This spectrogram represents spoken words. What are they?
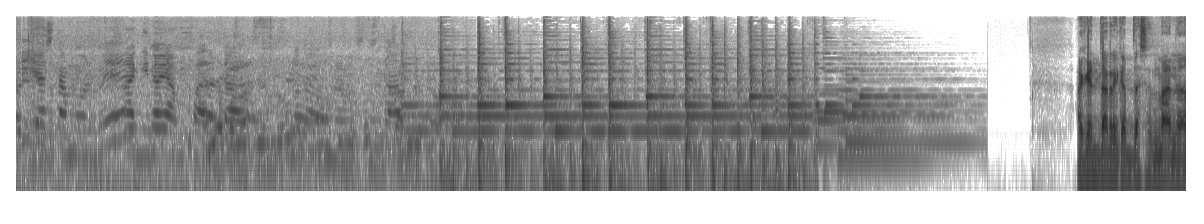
Aquí està molt bé. Aquí no hi ha faltes. Aquest darrer cap de setmana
